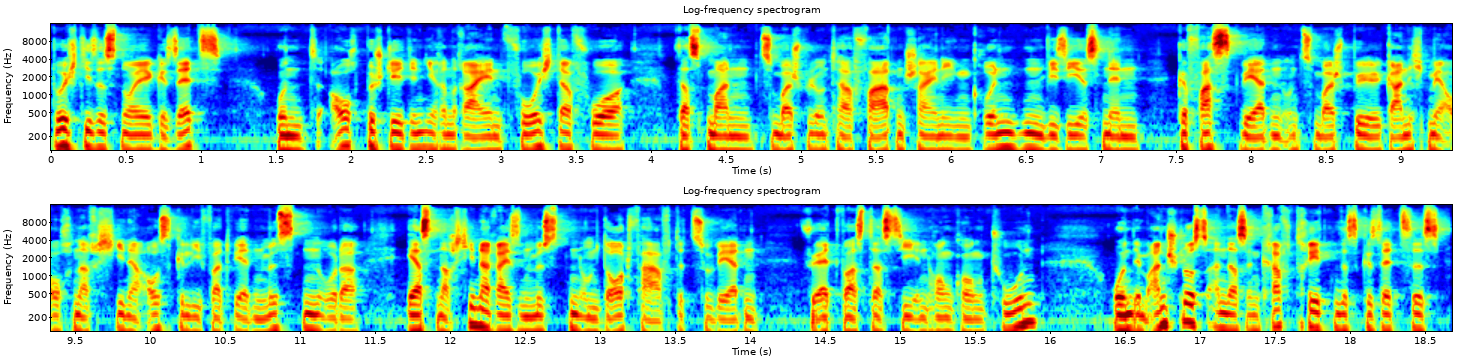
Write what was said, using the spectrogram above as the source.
durch dieses neue Gesetz und auch besteht in ihren Reihen Furcht davor, dass man zum Beispiel unter fadenscheinigen Gründen, wie sie es nennen, gefasst werden und zum Beispiel gar nicht mehr auch nach China ausgeliefert werden müssten oder erst nach China reisen müssten, um dort verhaftet zu werden für etwas, das sie in Hongkong tun. Und im Anschluss an das Inkrafttreten des Gesetzes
